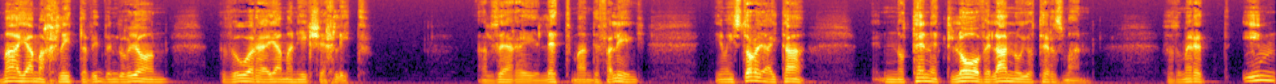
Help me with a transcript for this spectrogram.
מה היה מחליט דוד בן גוריון, והוא הרי היה מנהיג שהחליט. על זה הרי לטמן דה פליג, אם ההיסטוריה הייתה נותנת לו ולנו יותר זמן. זאת אומרת, אם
